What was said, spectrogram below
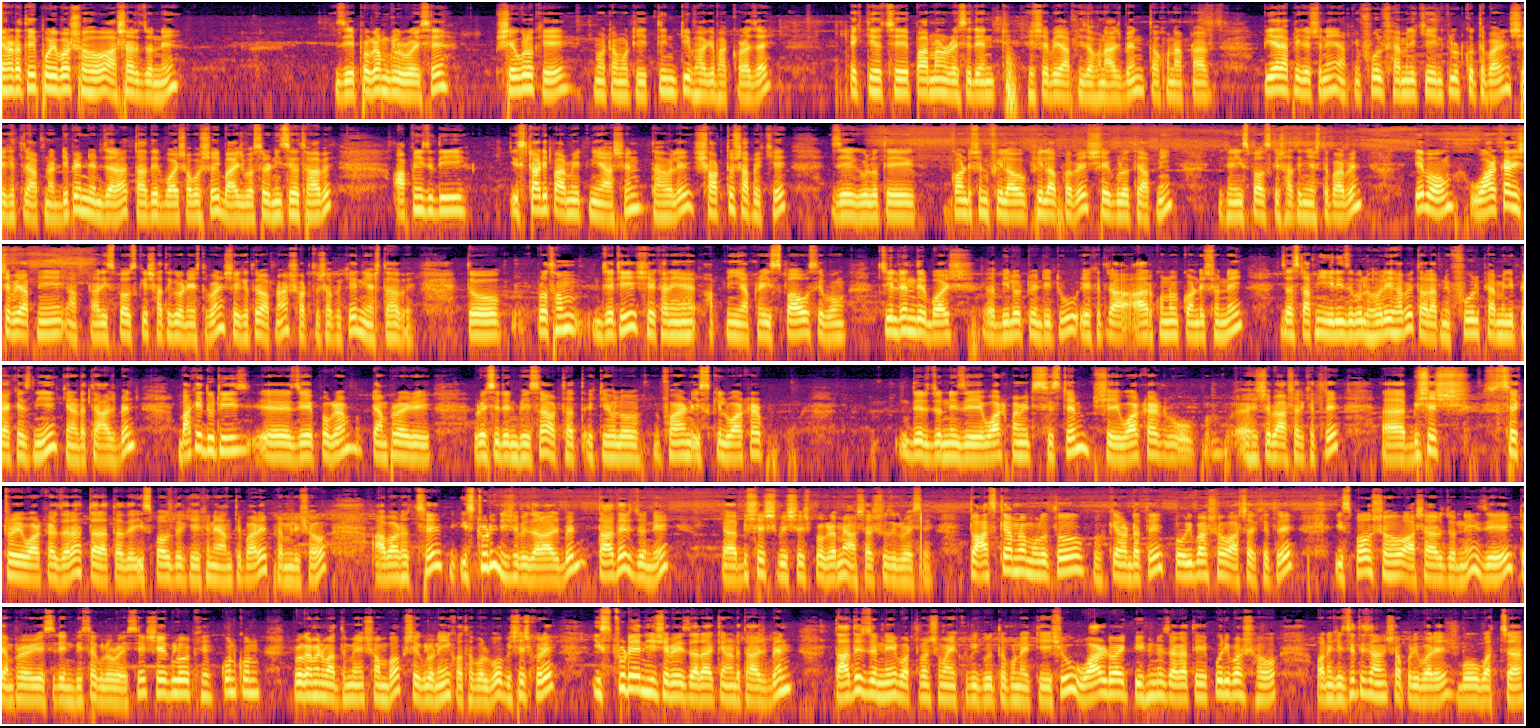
কেনাডাতে পরিবার সহ আসার জন্যে যে প্রোগ্রামগুলো রয়েছে, সেগুলোকে মোটামুটি তিনটি ভাগে ভাগ করা যায়। একটি হচ্ছে পার্মানেন্ট রেসিডেন্ট হিসেবে আপনি যখন আসবেন, তখন আপনার পিআর অ্যাপ্লিকেশনে আপনি ফুল ফ্যামিলিকে ইনক্লুড করতে পারেন। সেক্ষেত্রে আপনার ডিপেন্ডেন্ট যারা, তাদের বয়স অবশ্যই বাইশ বছরের নিচে হতে হবে। আপনি যদি স্টাডি পারমিট নিয়ে আসেন, তাহলে শর্ত সাপেক্ষে যেগুলোতে condition fill up fill up হবে, সেগুলোতে আপনি এখানে স্পাউসকে সাথে নিয়ে আসতে পারবেন। এবং ওয়ার্কার হিসেবে আপনি আপনার স্পাউসকে সাথে করে নিয়ে আসতে পারেন, সেক্ষেত্রে আপনার শর্ত সাপেক্ষে নিয়ে আসতে হবে। তো প্রথম যেটি, সেখানে আপনি আপনার স্পাউস এবং চিলড্রেনদের বয়স বিলো টোয়েন্টি টু এক্ষেত্রে আর কোনো কন্ডিশন নেই। জাস্ট আপনি এলিজিবল হলেই হবে, তাহলে আপনি ফুল ফ্যামিলি প্যাকেজ নিয়ে কানাডাতে আসবেন। বাকি দুটি যে প্রোগ্রাম টেম্পোরারি রেসিডেন্ট ভিসা অর্থাৎ একটি হলো ফরেন স্কিল ওয়ার্কার দের জন্য যে ওয়ার্ক পারমিট সিস্টেম সেই ওয়ার্কার হিসেবে আসার ক্ষেত্রে বিশেষ সেক্টরের ওয়ার্কার যারা, তারা তাদের স্পাউসদেরকে এখানে আনতে পারে ফ্যামিলি সহ। আবার হচ্ছে স্টুডেন্ট হিসেবে যারা আসবেন, তাদের জন্যে বিশেষ বিশেষ প্রোগ্রামে আসার সুযোগ রয়েছে। তো আজকে আমরা মূলত কেনাডাতে পরিবার সহ আসার ক্ষেত্রে স্পাউস সহ আসার জন্য যে টেম্পোরারি রেসিডেন্ট ভিসাগুলো রয়েছে সেগুলোর কোন কোন প্রোগ্রামের মাধ্যমে সম্ভব, সেগুলো নিয়েই কথা বলব। বিশেষ করে স্টুডেন্ট হিসেবে যারা কেনাডাতে আসবেন তাদের জন্য বর্তমান সময়ে খুবই গুরুত্বপূর্ণ একটি ইস্যু ওয়ার্ল্ড ওয়াইড বিভিন্ন জায়গাতে পরিবার সহ অনেকে যেতে চান সপরিবারে, বউ, বাচ্চা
